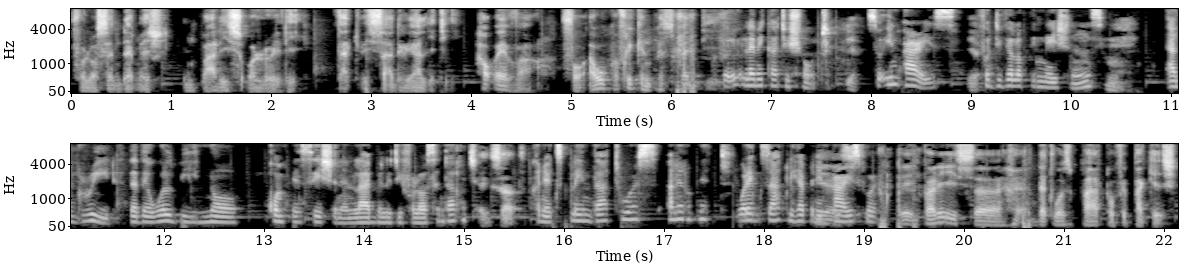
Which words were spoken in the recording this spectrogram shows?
for loss and damage in Paris already. That is sad reality. However, for our African perspective, Uh, Let me cut you short. Yeah. So in Paris, Yeah. for developing nations, Hmm. agreed that there will be no compensation and liability for loss and damage. Exactly. Can you explain that to us a little bit? What exactly happened in Paris for? In Paris, uh, that was part of a package,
